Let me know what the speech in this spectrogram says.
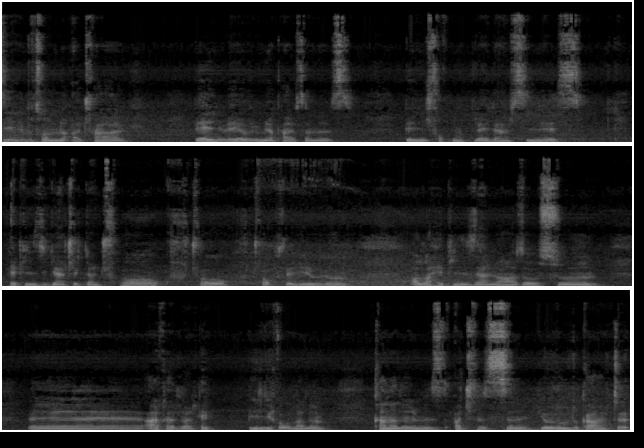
zil butonunu açar beğeni ve yorum yaparsanız beni çok mutlu edersiniz. Hepinizi gerçekten çok çok çok seviyorum. Allah hepinizden razı olsun. Ee, arkadaşlar hep birlik olalım. Kanallarımız açılsın. Yorulduk artık.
